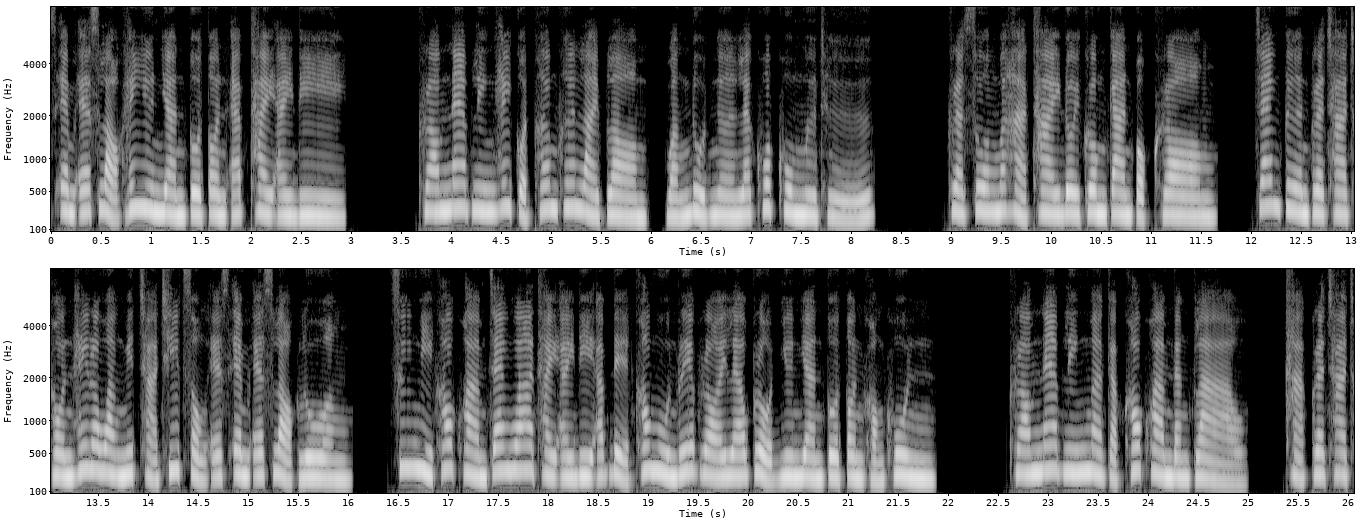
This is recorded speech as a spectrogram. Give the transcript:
SMS หลอกให้ยืนยันตัวตนแอปไทยไอดีพร้อมแนบลิงก์ให้กดเพิ่มเพื่อนลายปลอม หวังดูดเงินและควบคุมมือถือ กระทรวงมหาดไทยโดยกรมการปกครอง แจ้งเตือนประชาชนให้ระวังมิจฉาชีพส่ง SMS หลอกลวง ซึ่งมีข้อความแจ้งว่าไทยไอดีอัปเดตข้อมูลเรียบร้อยแล้วโปรดยืนยันตัวตนของคุณ พร้อมแนบลิงก์มากับข้อความดังกล่าว หากประชาช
